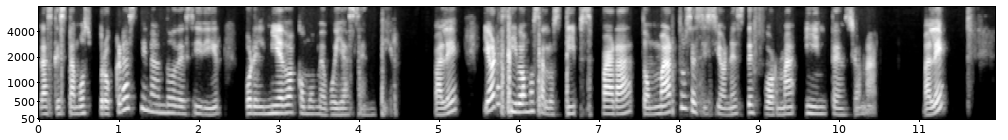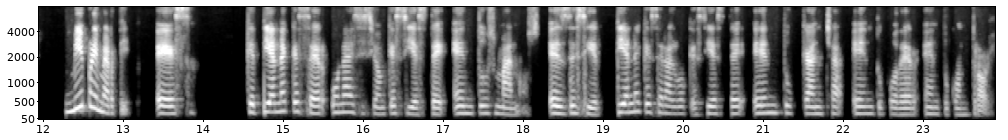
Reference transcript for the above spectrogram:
las que estamos procrastinando decidir por el miedo a cómo me voy a sentir. ¿Vale? Y ahora sí vamos a los tips para tomar tus decisiones de forma intencional. ¿Vale? Mi primer tip es que tiene que ser una decisión que sí esté en tus manos, es decir, tiene que ser algo que sí esté en tu cancha, en tu poder, en tu control.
